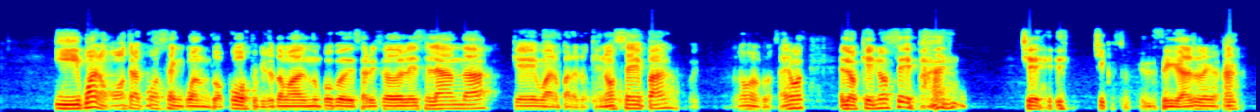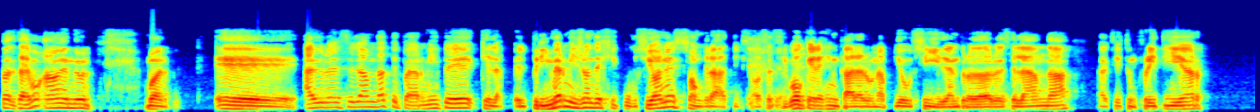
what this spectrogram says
y bueno, otra cosa en cuanto a costo, que yo estamos hablando un poco de servicio de AWS Lambda, que bueno, para los que no sepan, pues, no lo sabemos, los que no sepan, Che, chicos, se ah, ¿sabemos? Ah, bueno, eh, AWS Lambda te permite que el primer millón de ejecuciones son gratis. O sea, si vos querés encarar una POC dentro de AWS Lambda, existe un free tier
